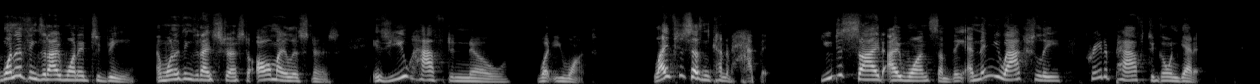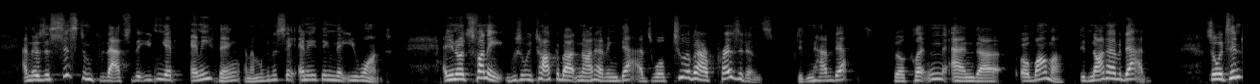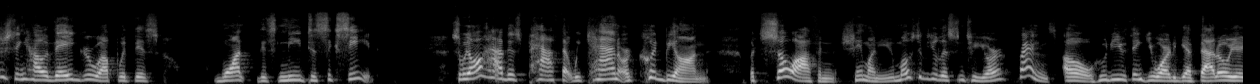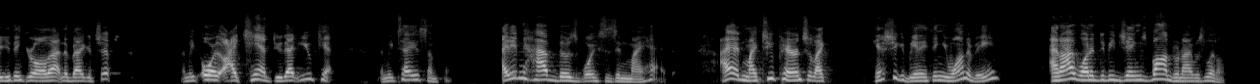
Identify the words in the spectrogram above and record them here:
one of the things that I wanted to be, and one of the things that I stress to all my listeners is you have to know what you want. Life just doesn't kind of happen. You decide I want something, and then you actually create a path to go and get it. And there's a system for that so that you can get anything, and I'm going to say anything that you want. And you know, it's funny. So we talk about not having dads. Well, two of our presidents didn't have dads. Bill Clinton and uh, Obama did not have a dad. So it's interesting how they grew up with this want, this need to succeed. So we all have this path that we can or could be on. But so often, shame on you, most of you listen to your friends. Oh, who do you think you are to get that? Oh, yeah, you think you're all that in a bag of chips. I mean, or I can't do that. You can't. Let me tell you something. I didn't have those voices in my head. I had my two parents who like, guess you could be anything you want to be. And I wanted to be James Bond when I was little.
